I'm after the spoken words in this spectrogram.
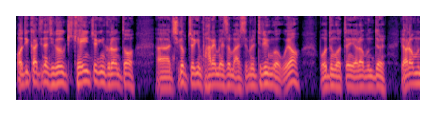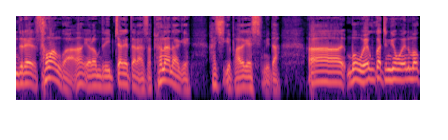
어디까지나 지금 개인적인 그런 또 아, 직업적인 바람에서 말씀을 드린 거고요. 모든 것들은 여러분들, 여러분들의 상황과 여러분들의 입장에 따라서 편안하게 하시기 바라겠습니다. 아, 뭐 외국 같은 경우에는 뭐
